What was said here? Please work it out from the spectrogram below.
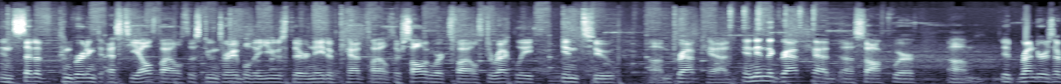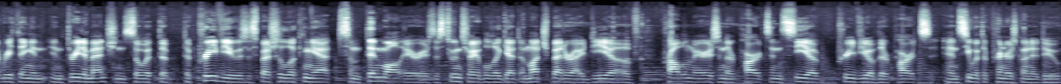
Instead of converting to STL files, the students are able to use their native CAD files, their SolidWorks files directly into um, GrabCAD. And in the GrabCAD uh, software, um, it renders everything in, in, three dimensions. So with the, the previews, especially looking at some thin wall areas, the students are able to get a much better idea of problem areas in their parts and see a preview of their parts and see what the printer is going to do.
